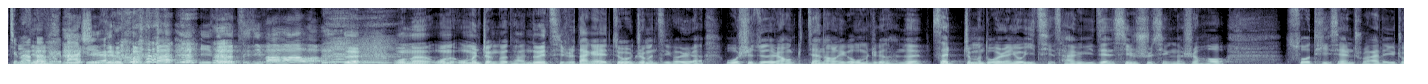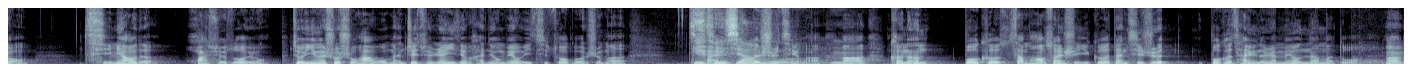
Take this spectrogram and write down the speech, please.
基本上百分之八 已。经快，已经七七八八了。对我们，我们，我们整个团队其实大概也就这么几个人。我是觉得让我见到了一个我们这个团队在这么多人又一起参与一件新事情的时候，所体现出来的一种奇妙的化学作用。就因为说实话，我们这群人已经很久没有一起做过什么全新的事情了啊、可能播客三炮算是一个，但其实播客参与的人没有那么多啊、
